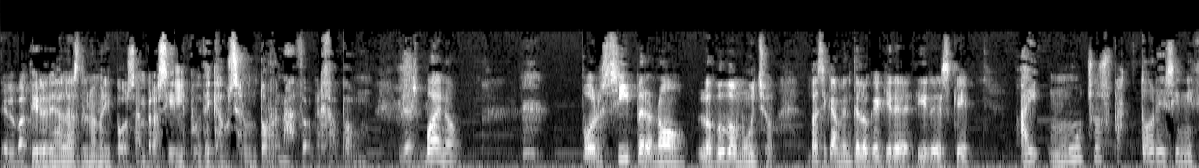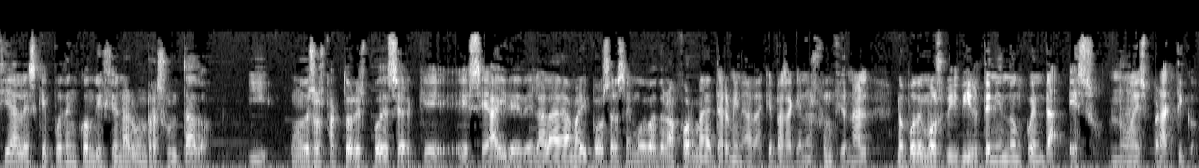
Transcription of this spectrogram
el batir de alas de una mariposa en Brasil puede causar un tornado en Japón. Y dices, bueno, por sí, pero no, lo dudo mucho. Básicamente lo que quiere decir es que hay muchos factores iniciales que pueden condicionar un resultado. Y uno de esos factores puede ser que ese aire del ala de la mariposa se mueva de una forma determinada. ¿Qué pasa? Que no es funcional. No podemos vivir teniendo en cuenta eso. No es práctico.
